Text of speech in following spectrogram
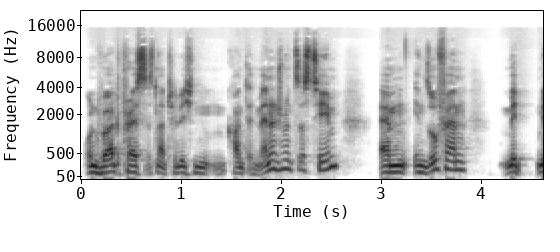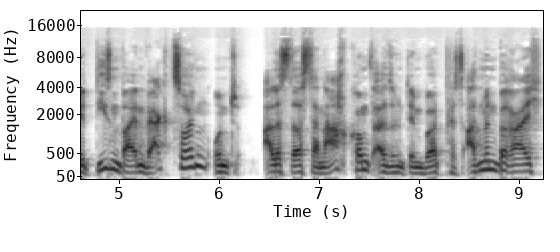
und WordPress ist natürlich ein Content-Management-System. Ähm, insofern mit, mit diesen beiden Werkzeugen und alles, das danach kommt, also mit dem WordPress-Admin-Bereich,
